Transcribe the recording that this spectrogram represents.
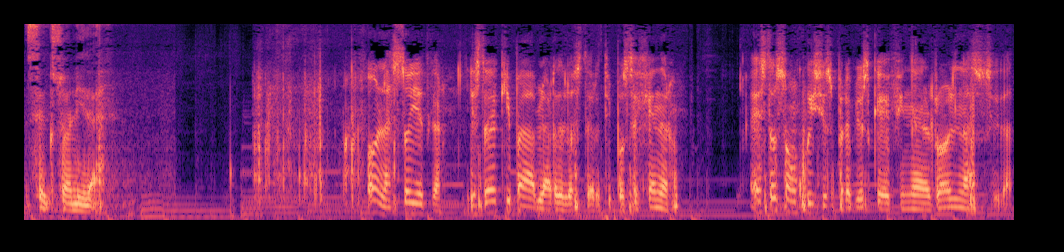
sexualidad. Hola, soy Edgar y estoy aquí para hablar de los estereotipos de género. Estos son juicios previos que definen el rol en la sociedad,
